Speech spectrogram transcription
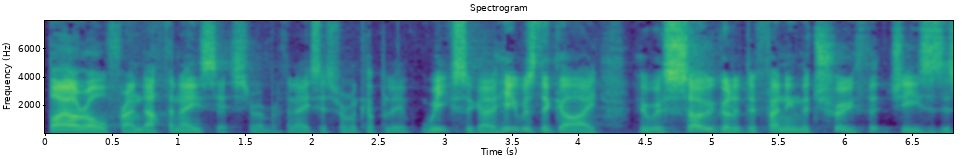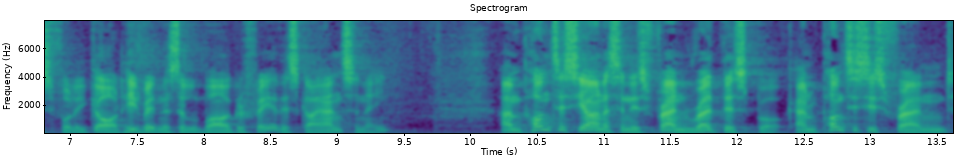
by our old friend Athanasius. You remember Athanasius from a couple of weeks ago? He was the guy who was so good at defending the truth that Jesus is fully God. He'd written this little biography of this guy, Anthony. And Ponticianus and his friend read this book. And Pontius' friend,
